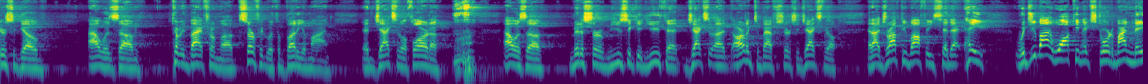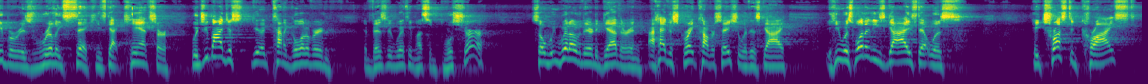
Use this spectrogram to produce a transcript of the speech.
years ago, I was um, coming back from uh, surfing with a buddy of mine in Jacksonville, Florida. I was a minister of music and youth at Jackson, uh, Arlington Baptist Church in Jacksonville, and I dropped him off. And he said, "Hey, would you mind walking next door to my neighbor? Is really sick. He's got cancer. Would you mind just you know, kind of going over and, and visiting with him?" I said, "Well, sure." So we went over there together, and I had this great conversation with this guy. He was one of these guys that was he trusted Christ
